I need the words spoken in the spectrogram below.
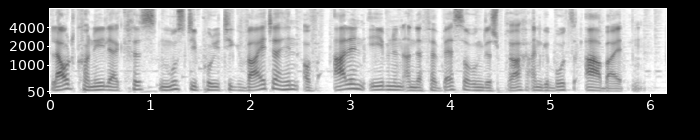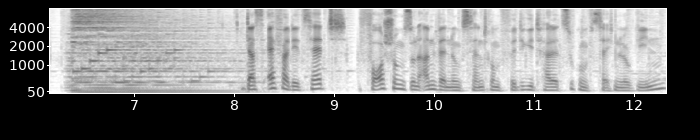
Laut Cornelia Christen muss die Politik weiterhin auf allen Ebenen an der Verbesserung des Sprachangebots arbeiten. Das FADZ Forschungs- und Anwendungszentrum für digitale Zukunftstechnologien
